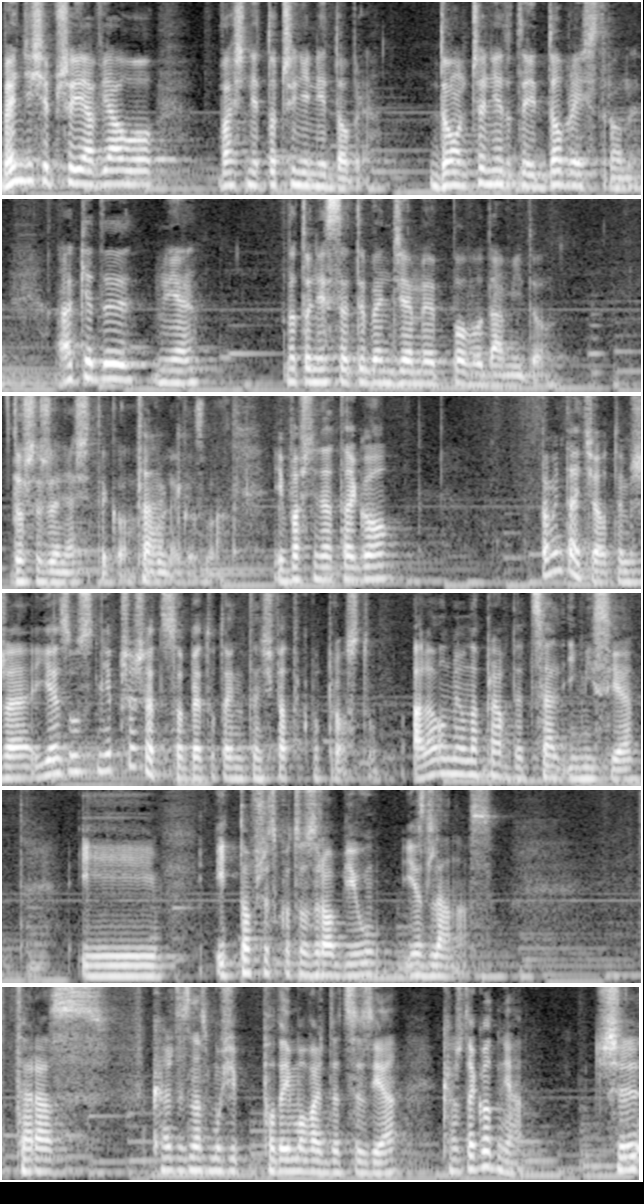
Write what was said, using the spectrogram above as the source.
będzie się przejawiało właśnie to czynienie dobra. Dołączenie do tej dobrej strony. A kiedy nie, no to niestety będziemy powodami do, do szerzenia się tego Tak. ogólnego zła. I właśnie dlatego pamiętajcie o tym, że Jezus nie przyszedł sobie tutaj na ten świat tak po prostu, ale on miał naprawdę cel i misję i, i to wszystko, co zrobił, jest dla nas. Teraz każdy z nas musi podejmować decyzję każdego dnia. Czy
